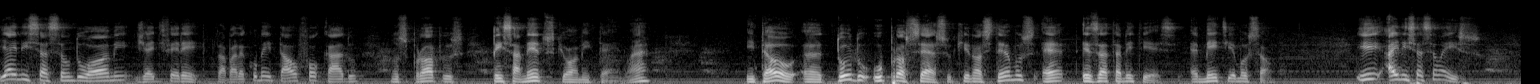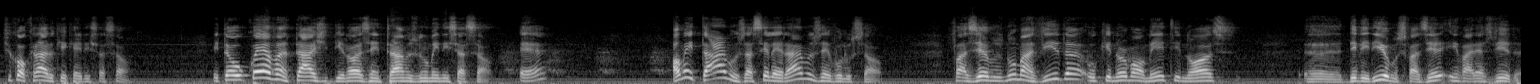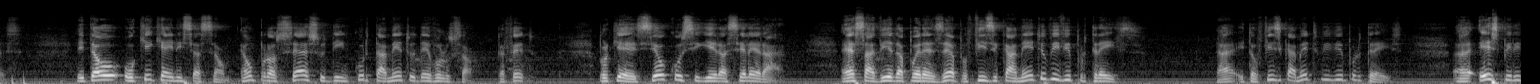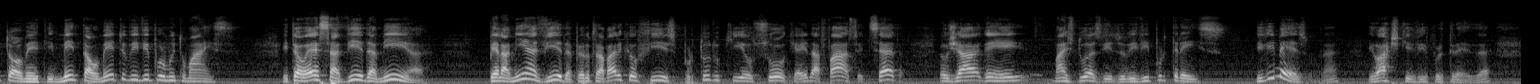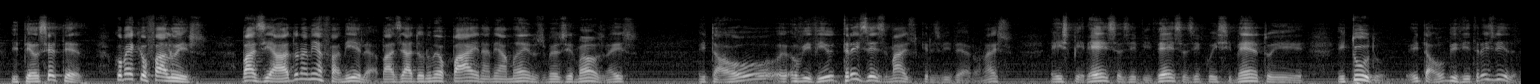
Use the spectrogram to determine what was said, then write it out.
E a iniciação do homem já é diferente, trabalha com o mental focado nos próprios pensamentos que o homem tem, não é? Então, uh, todo o processo que nós temos é exatamente esse: é mente e emoção. E a iniciação é isso. Ficou claro o que é iniciação? Então, qual é a vantagem de nós entrarmos numa iniciação? É aumentarmos, acelerarmos a evolução. Fazermos numa vida o que normalmente nós uh, deveríamos fazer em várias vidas. Então, o que, que é a iniciação? É um processo de encurtamento da evolução. Perfeito? Porque se eu conseguir acelerar essa vida, por exemplo, fisicamente eu vivi por três. Tá? Então, fisicamente eu vivi por três. Uh, espiritualmente e mentalmente eu vivi por muito mais. Então, essa vida minha, pela minha vida, pelo trabalho que eu fiz, por tudo que eu sou, que ainda faço, etc., eu já ganhei mais duas vidas. Eu vivi por três. Vivi mesmo, né? Eu acho que vivi por três, né? E tenho certeza. Como é que eu falo isso? Baseado na minha família, baseado no meu pai, na minha mãe, nos meus irmãos, não é isso? Então, eu vivi três vezes mais do que eles viveram, não é isso? Em experiências, em vivências, em conhecimento e, e tudo. Então, eu vivi três vidas.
